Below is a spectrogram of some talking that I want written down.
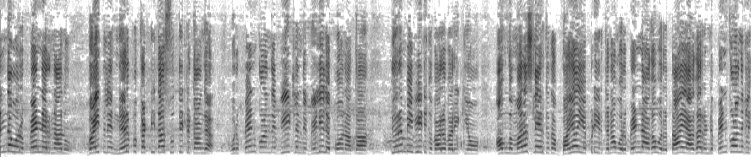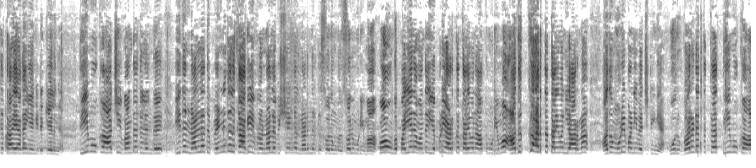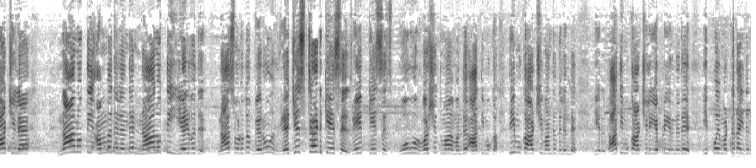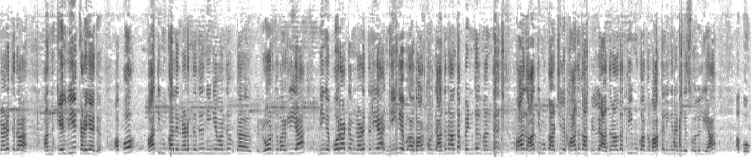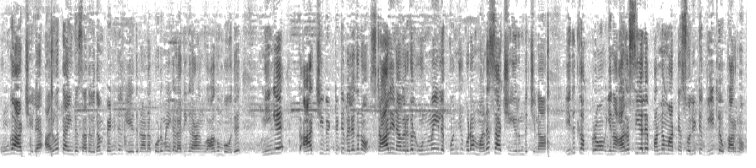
எந்த ஒரு பெண் இருந்தாலும் வயிற்றுல நெருப்பு கட்டி தான் சுத்திட்டு இருக்காங்க ஒரு பெண் குழந்தை வீட்டுல இருந்து வெளியில போனாக்கா திரும்பி வீட்டுக்கு வர வரைக்கும் அவங்க மனசுல இருக்கிற பயம் எப்படி இருக்குன்னா ஒரு பெண்ணாக ஒரு தாயாக ரெண்டு பெண் குழந்தைகளுக்கு தாயாக என்கிட்ட கேளுங்க. திமுக ஆட்சி வந்ததிலிருந்து இது நல்லது பெண்களுக்காக இவ்வளவு நல்ல விஷயங்கள் நடந்திருக்கு சொல்லுங்க சொல்ல முடியுமா? இப்போ உங்க பையனை வந்து எப்படி அடுத்த தலைவன் ஆக்க முடியுமோ அதுக்கு அடுத்த தலைவன் யாருன்னா அதை முடிவு பண்ணி வச்சுட்டீங்க. ஒரு வருடத்துக்கு திமுக ஆட்சியில நானூத்தி ஐம்பதுல இருந்து நானூத்தி எழுபது. நான் சொல்றது வெறும் ரெஜிஸ்டர்டு கேசஸ் ரேப் கேசஸ் ஒவ்வொரு வருஷத்துமா வந்து அதிமுக திமுக ஆட்சி வந்ததுல இருந்து அதிமுக ஆட்சியில எப்படி இருந்தது? இப்போ மட்டும்தான் இது நடக்குதா? அந்த கேள்வியே கிடையாது. அப்போ அதிமுகவில் நடந்தது நீங்க வந்து ரோடுக்கு வரலையா? நீங்க போராட்டம் நடத்தலையா? நீங்க வாக்குறுதி அதனால தான் பெண்கள் வந்து பாது அதிமுக ஆட்சியில பாதுகாப்பு இல்லை. அதனால தான் திமுக வாக்களிங்கன்னா நீங்க சொல்லலையா? அப்போ உங்க ஆட்சியில 65% சதவீதம் பெண்களுக்கு எதிரான கொடுமைகள் அதிகம் ஆகும்- ஆகும்போது நீங்க ஆட்சி விட்டுட்டு விலகணும். ஸ்டாலின் அவர்கள் உண்மையில கொஞ்சம் கூட மனசாட்சி இருந்துச்சுன்னா இதுக்கப்புறம் நான் அரசியலை பண்ண மாட்டேன் சொல்லிட்டு வீட்டுல உட்காரணும்.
